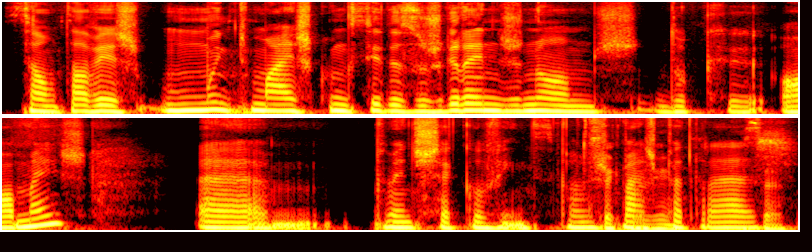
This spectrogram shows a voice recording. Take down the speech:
São talvez muito mais conhecidas os grandes nomes do que homens. Um, pelo menos século XX, vamos século mais 20, para trás.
